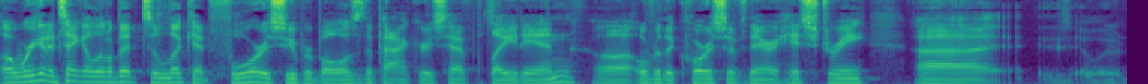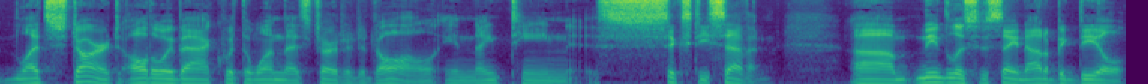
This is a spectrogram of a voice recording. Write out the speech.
Uh, we're going to take a little bit to look at four Super Bowls the Packers have played in uh, over the course of their history. Uh, let's start all the way back with the one that started it all in 1967. Um, needless to say, not a big deal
